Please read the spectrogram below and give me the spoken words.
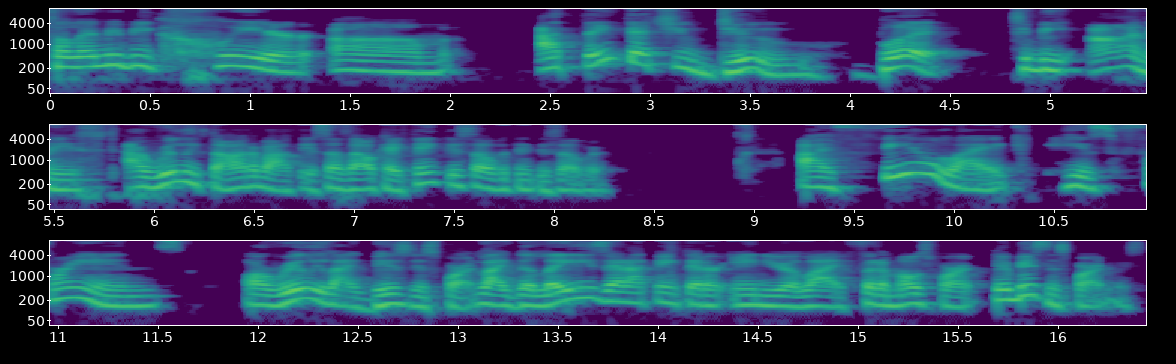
So let me be clear. Um, I think that you do, but to be honest, I really thought about this. I was like, okay, think this over, think this over. I feel like his friends are really like business partners. Like the ladies that I think that are in your life, for the most part, they're business partners.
